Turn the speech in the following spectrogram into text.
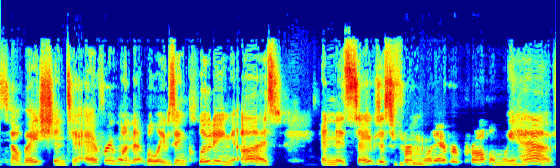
salvation to everyone that believes, including us, and it saves us from mm-hmm. whatever problem we have.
